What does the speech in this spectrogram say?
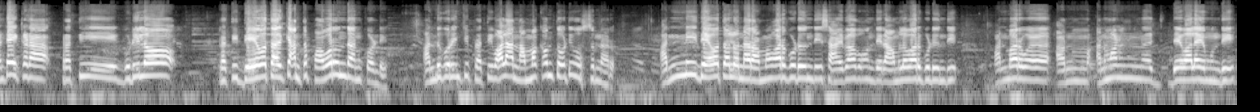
అంటే ఇక్కడ ప్రతి గుడిలో ప్రతి దేవతకి అంత పవర్ ఉంది అనుకోండి. అందు గురించి ప్రతి వాళ్ళు ఆ నమ్మకంతో వస్తున్నారు. అన్ని దేవతలు ఉన్నారు. అమ్మవారి గుడి ఉంది సాయిబాబా ఉంది రాములవారి గుడి ఉంది హనుమార్ హనుమ- హనుమాన్ దేవాలయం ఉంది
